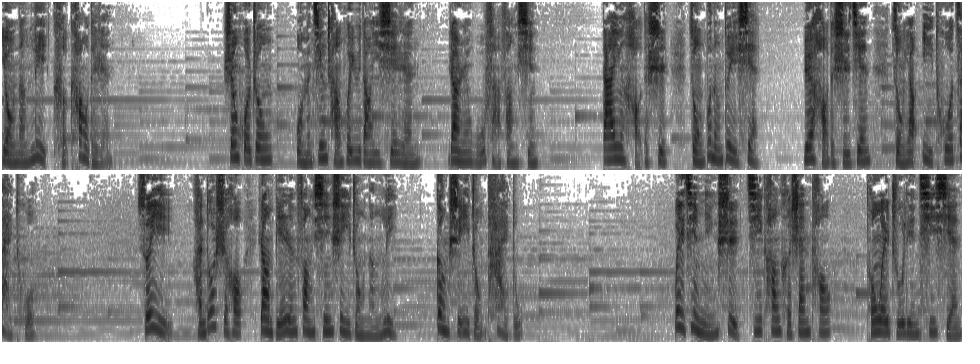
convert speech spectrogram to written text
有能力可靠的人。生活中，我们经常会遇到一些人，让人无法放心。答应好的事总不能兑现，约好的时间总要一拖再拖。所以，很多时候让别人放心是一种能力，更是一种态度。魏晋名士嵇康和山涛同为竹林七贤，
